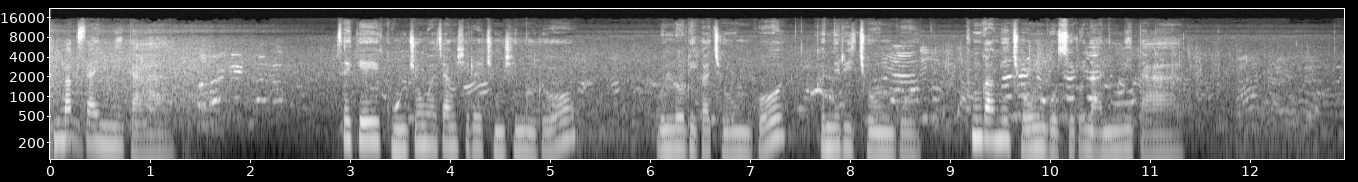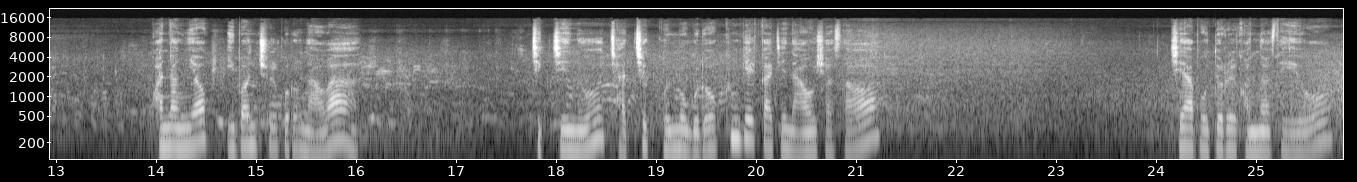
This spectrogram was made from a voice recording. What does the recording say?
삼막사입니다. 세계의 공중 화장실을 중심으로 물놀이가 좋은 곳, 그늘이 좋은 곳, 풍광이 좋은 곳으로 나뉩니다. 관악역 2번 출구로 나와 직진 후 좌측 골목으로 큰 길까지 나오셔서 지하보도를 건너세요.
